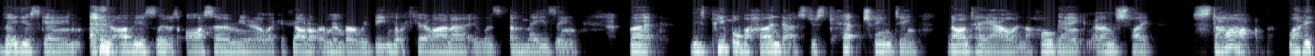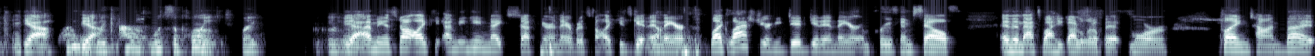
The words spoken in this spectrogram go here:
Vegas game, and obviously it was awesome. You know, like if y'all don't remember, we beat North Carolina. It was amazing. But these people behind us just kept chanting Dontaie Allen the whole game, and I'm just like, stop! Like, Yeah, what do you- Yeah. like, I don't, what's the point? Like, anyway. Yeah, I mean, it's not like I mean he makes stuff here and there, but it's not like he's getting in there. Like last year, he did get in there and prove himself, and then that's why he got a little bit more playing time. But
